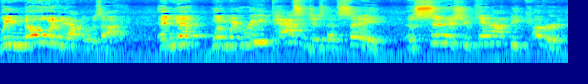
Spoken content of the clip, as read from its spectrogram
We know we're the apple of his eye. And yet, when we read passages that say the sin issue cannot be covered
